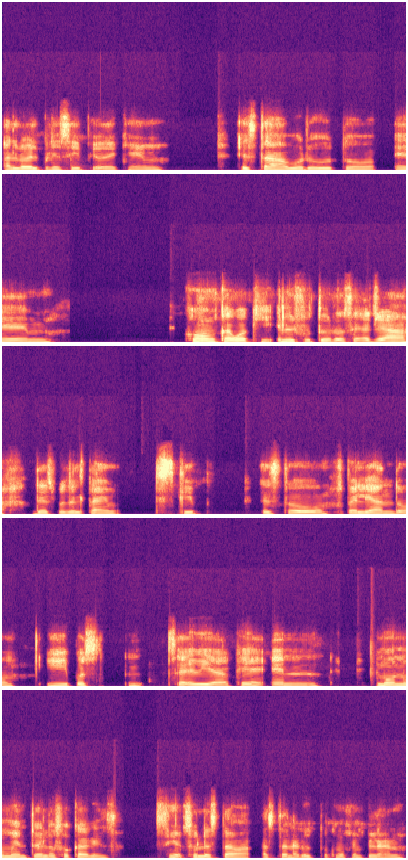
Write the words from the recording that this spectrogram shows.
a lo del principio, de que estaba Boruto em, con Kawaki en el futuro, o sea, ya después del time skip, esto peleando, y pues se veía que en el monumento de los Hokages solo estaba hasta Naruto, como que en plan,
